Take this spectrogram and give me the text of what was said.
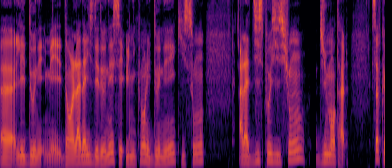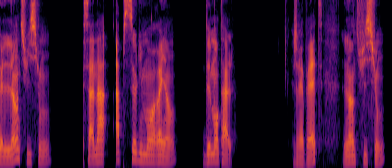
euh, les données. Mais dans l'analyse des données c'est uniquement les données qui sont à la disposition du mental. Sauf que l'intuition ça n'a absolument rien de mental. Je répète l'intuition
